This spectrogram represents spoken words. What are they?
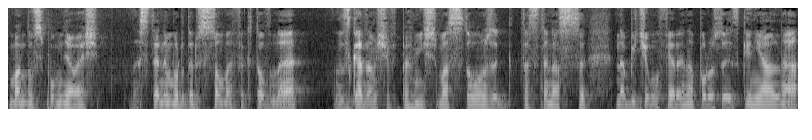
Mando wspomniałeś, sceny morderstw są efektowne, Zgadzam się w pełni z tobą, że ta scena z nabiciem ofiary na poroże jest genialna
